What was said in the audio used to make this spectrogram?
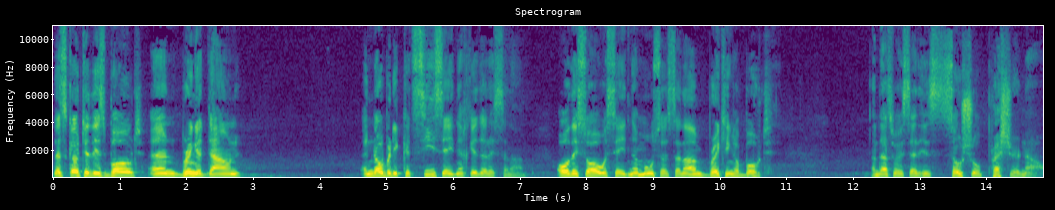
Let's go to this boat and bring it down. And nobody could see Sayyidina Khidr All they saw was Sayyidina Musa salam breaking a boat. And that's why we said his social pressure now.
